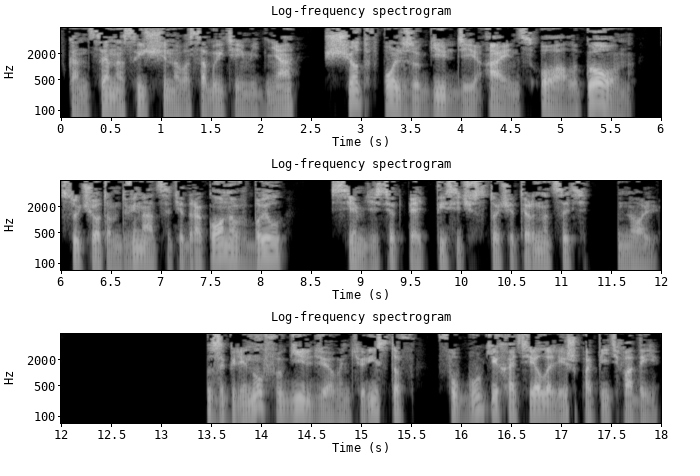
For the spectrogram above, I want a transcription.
В конце насыщенного событиями дня счет в пользу гильдии Айнс Оал Гоун с учетом 12 драконов был 75 114 0. Заглянув в гильдию авантюристов, Фубуки хотела лишь попить воды,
